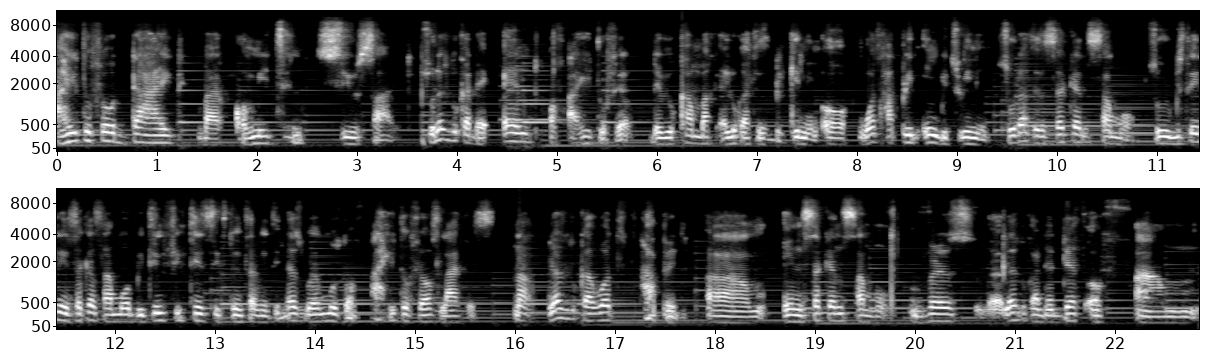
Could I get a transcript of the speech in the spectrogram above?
Ahithophel died by committing suicide. So let's look at the end of Ahithophel. Then we'll come back and look at his beginning or what happened in between him. So that's in Second Samuel. So we'll be staying in Second Samuel between 15, 16, 17. That's where most of Ahithophel's life is. Now let's look at what happened um, in Second Samuel, verse. Uh, let's look at the death of um,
